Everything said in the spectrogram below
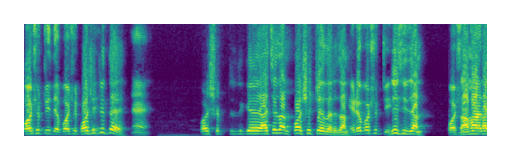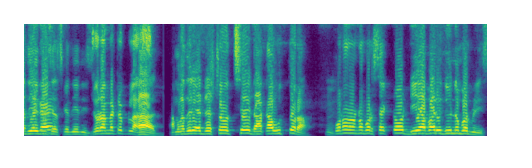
পঁয়ষট্টিতে পঁয়ষট্টি পঁয়ষট্টিতে? হ্যাঁ। পঁয়ষট্টি থেকে আচ্ছা যান পঁয়ষট্টি হাজারে যান। এটা পঁয়ষট্টি? দিছি যান। দিছি দিছি। হ্যাঁ আমাদের অ্যাড্রেসটা হচ্ছে ঢাকা উত্তরা। পনেরো নম্বর সেক্টর ডিয়াবাড়ি দুই নম্বর ব্রিজ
